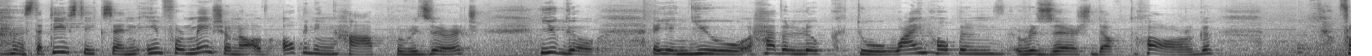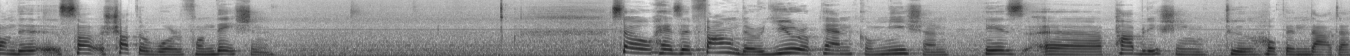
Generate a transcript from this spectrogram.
statistics and information of opening up research, you go and you have a look to whyopenresearch.org from the Shuttleworth Foundation. So as a founder, European Commission is uh, publishing to open data.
